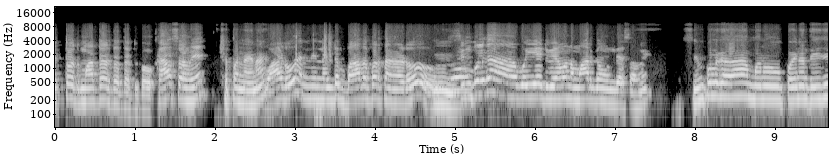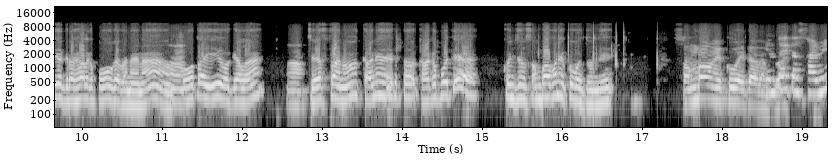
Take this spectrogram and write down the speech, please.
ఎత్తో మాట్లాడుతా తట్టుకో. కాదు స్వామి చెప్పండి నాయన. వాడు నిన్నంటే బాధపడుతున్నాడు సింపుల్గా పోయేటివి ఏమన్నా మార్గం ఉందా స్వామి సింపుల్గా మనం పోయినంత ఈజీగా గ్రహాలకు పోవు కదా నాయన. పోతాయి ఒకేలా. చేస్తాను. కానీ కాకపోతే కొంచెం సంభావన ఎక్కువ అవుతుంది సంభావన ఎక్కువ అవుతుంది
